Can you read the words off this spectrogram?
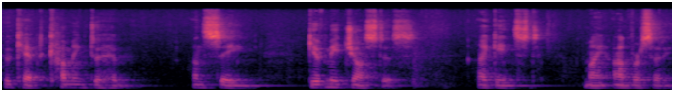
who kept coming to him and saying, Give me justice against my adversary.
